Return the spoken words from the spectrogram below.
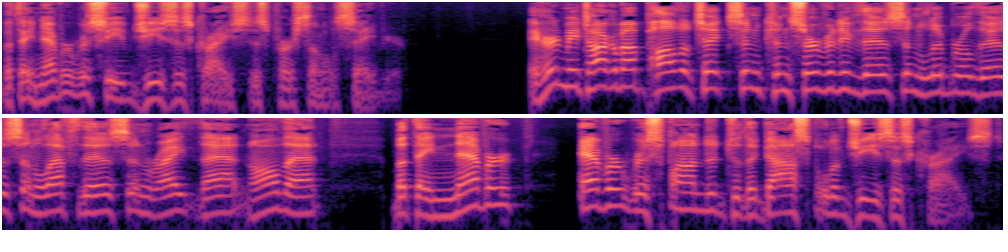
but they never received Jesus Christ as personal Savior. They heard me talk about politics and conservative this and liberal this and left this and right that and all that, but they never, ever responded to the gospel of Jesus Christ.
